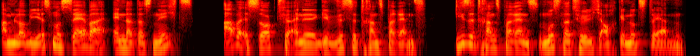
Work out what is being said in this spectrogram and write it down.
Am Lobbyismus selber ändert das nichts, aber es sorgt für eine gewisse Transparenz. Diese Transparenz muss natürlich auch genutzt werden.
